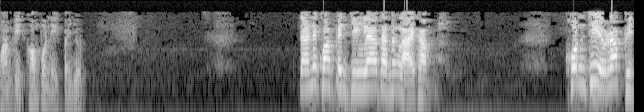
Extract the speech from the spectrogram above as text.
ความผิดของพลเอกประยุทธ์ แต่ในความเป็นจริงแล้วท่านทั้งหลายครับ คนที่รับผิด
